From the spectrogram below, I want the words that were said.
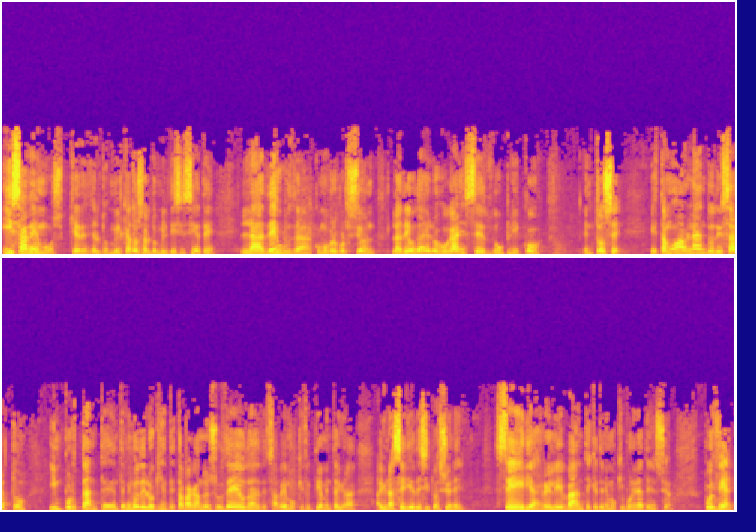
Y sabemos que desde el 2014 al 2017 la deuda como proporción, la deuda de los hogares se duplicó. Entonces, estamos hablando de saltos importantes en términos de lo que gente está pagando en sus deudas, sabemos que efectivamente hay una, hay una serie de situaciones serias, relevantes que tenemos que poner atención. Pues bien,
